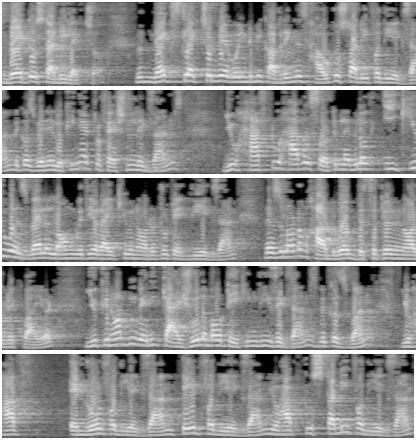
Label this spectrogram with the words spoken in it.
where to study lecture. The next lecture we are going to be covering is how to study for the exam because when you're looking at professional exams, you have to have a certain level of EQ as well along with your IQ in order to take the exam. There's a lot of hard work, discipline and all required. You cannot be very casual about taking these exams because one, you have enrolled for the exam, paid for the exam, you have to study for the exam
